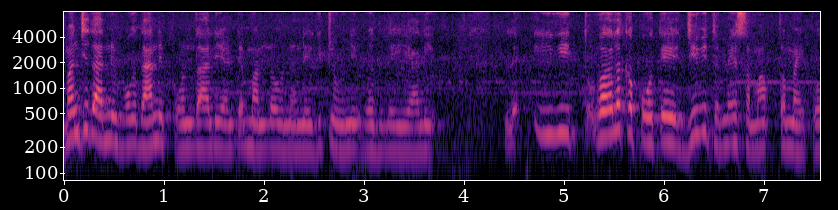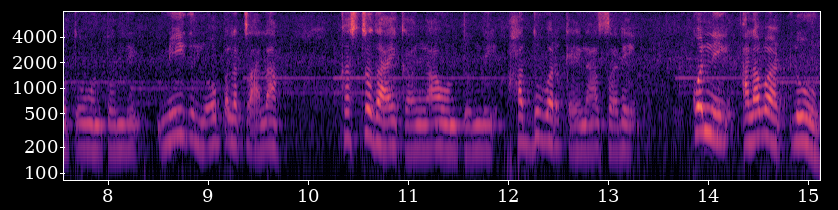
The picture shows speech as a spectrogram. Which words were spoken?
మంచిదాన్ని ఒకదాన్ని పొందాలి అంటే మనలో ఉన్న నెగిటివ్ని వదిలేయాలి. ఇవి వదలకపోతే జీవితమే సమాప్తం అయిపోతూ ఉంటుంది. మీకు లోపల చాలా కష్టదాయకంగా ఉంటుంది. హద్దు వరకైనా సరే కొన్ని అలవాట్లు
